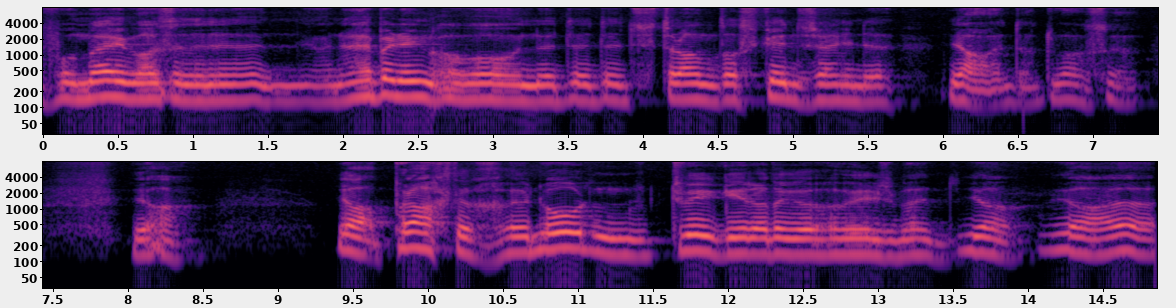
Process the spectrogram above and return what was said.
voor mij was het een, een happening gewoon, het, het, het strand als kind zijnde. Ja, dat was, eh, ja, ja, prachtig genoten. Twee keer dat ik er geweest ben. Ja, ja,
